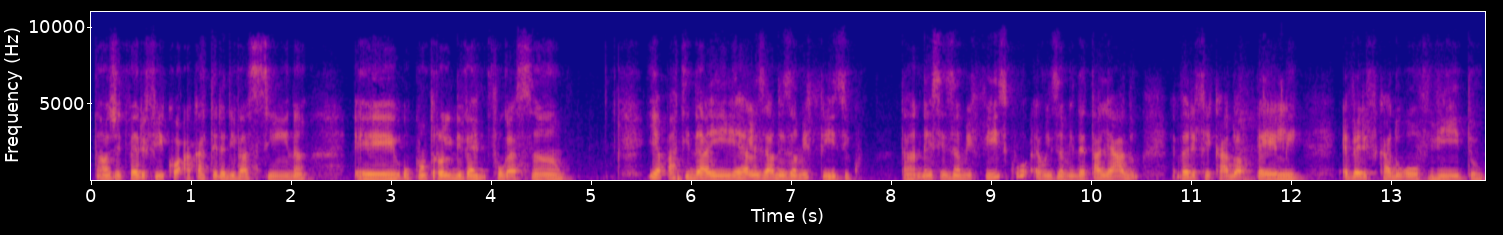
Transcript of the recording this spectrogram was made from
Então a gente verifica a carteira de vacina, é, o controle de vermifugação e a partir daí é realizado o exame físico. Tá? Nesse exame físico, é um exame detalhado, é verificado a pele, é verificado o ouvido,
